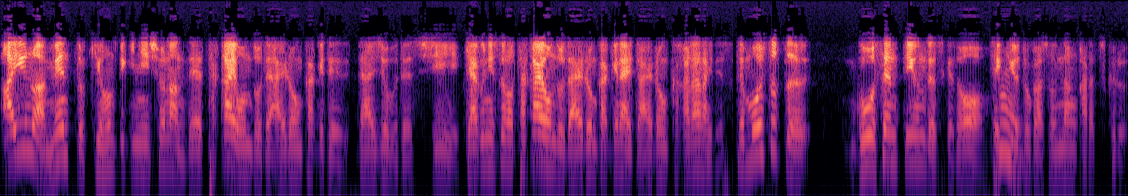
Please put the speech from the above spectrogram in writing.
ああいうのは麺と基本的に一緒なんで、高い温度でアイロンかけて大丈夫ですし、逆にその高い温度でアイロンかけないとアイロンかからないです。で、もう一つ、合成って言うんですけど、石油とかそんなんから作る。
